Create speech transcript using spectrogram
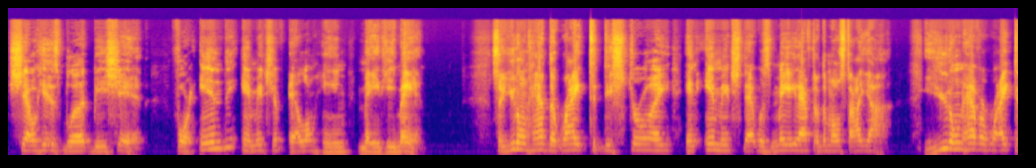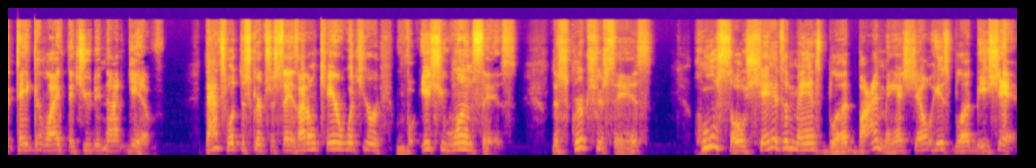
shall his blood be shed. For in the image of Elohim made he man. So you don't have the right to destroy an image that was made after the Most High Yah. You don't have a right to take a life that you did not give. That's what the scripture says. I don't care what your issue one says. The scripture says, Whoso sheds a man's blood, by man shall his blood be shed.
